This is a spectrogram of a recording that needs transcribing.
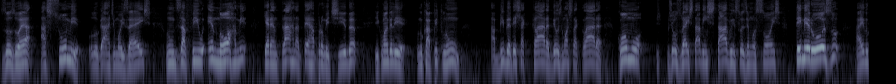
Josué assume o lugar de Moisés, um desafio enorme, que era entrar na terra prometida. E quando ele, no capítulo 1, a Bíblia deixa clara, Deus mostra clara como Josué estava instável em suas emoções, temeroso. Aí no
